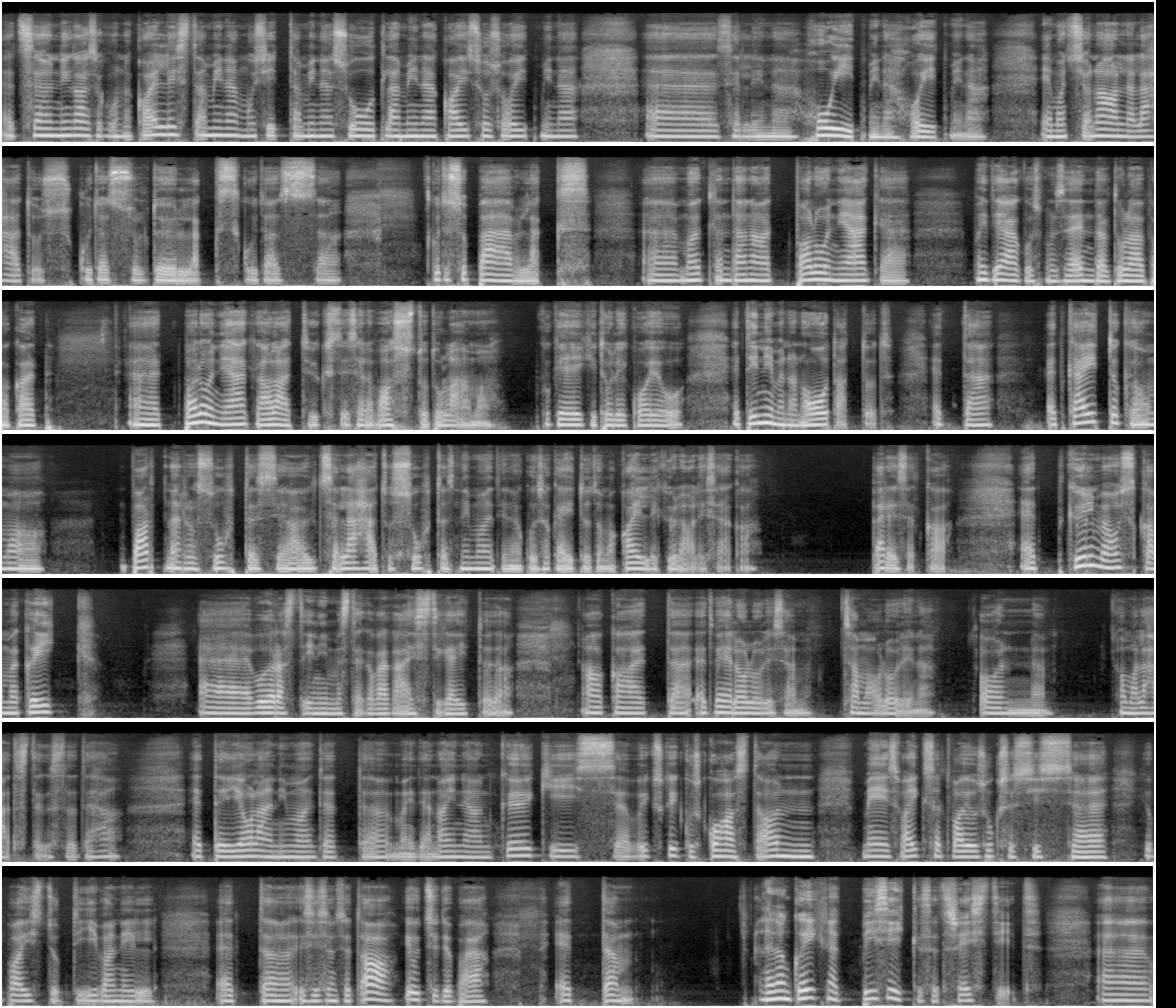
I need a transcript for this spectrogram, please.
et see on igasugune kallistamine, musitamine, suudlemine, kaisus hoidmine, äh, selline hoidmine, hoidmine, emotsionaalne lähedus, kuidas sul tööl läks, kuidas, kuidas su päev läks. Äh, ma ütlen täna, et palun jääge, ma ei tea, kust mul see endal tuleb, aga et et palun jääge alati üksteisele vastu tulema kui keegi tuli koju, et inimene on oodatud, et, et käituge oma partnerlussuhtes ja üldse lähedussuhtes niimoodi, nagu sa käitud oma kalli külalisega. päriselt ka. et küll me oskame kõik äh, võõraste inimestega väga hästi käituda, aga et, et veel olulisem, sama oluline on oma lähedastega seda teha. et ei ole niimoodi, et ma ei tea, naine on köögis või ükskõik kus kohas ta on, mees vaikselt vajus uksest sisse, juba istub diivanil, et ja siis on see, et aa, jõudsid juba, jah. et Need on kõik need pisikesed žestid äh,.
